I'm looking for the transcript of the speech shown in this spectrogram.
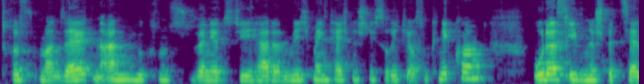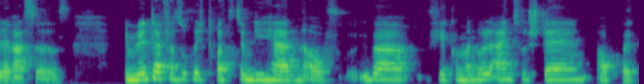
trifft man selten an, höchstens wenn jetzt die Herde milchmengentechnisch nicht so richtig aus dem Knick kommt oder es eben eine spezielle Rasse ist. Im Winter versuche ich trotzdem die Herden auf über 4,0 einzustellen. Auch bei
